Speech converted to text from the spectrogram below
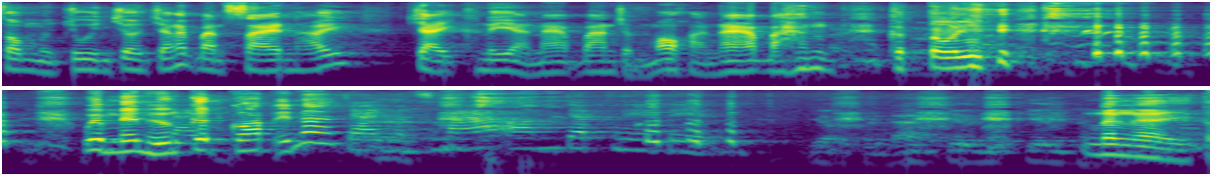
សុំមកជួយអញ្ចឹងអញ្ចឹងហើយបានសែនហើយចែកគ្នាអាណាបានចំោះអាណាបានកតុយវាមិនមែនរឿងគិតគាត់អីណាចែកមិនស្មើអន់ចិត្តគ្នាទៀតយកទៅដល់ជឿនជឿនហ្នឹងហើយដ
